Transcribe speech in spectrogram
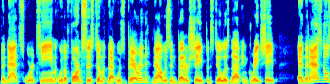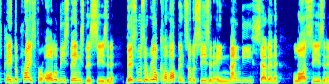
The Nats were a team with a farm system that was barren, now is in better shape, but still is not in great shape. And the Nationals paid the price for all of these things this season. This was a real comeuppance of a season, a 97 loss season.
